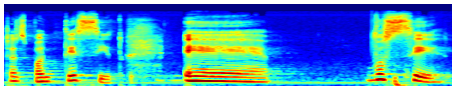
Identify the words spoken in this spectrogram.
transplante de tecido. É, você,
